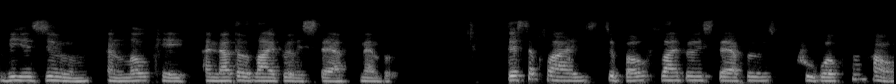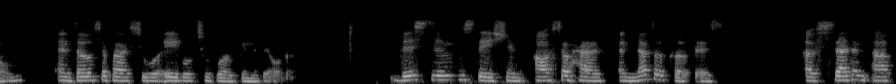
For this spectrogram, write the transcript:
via Zoom and locate another library staff member. This applies to both library staffers who work from home and those of us who are able to work in the building. This Zoom station also has another purpose of setting up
